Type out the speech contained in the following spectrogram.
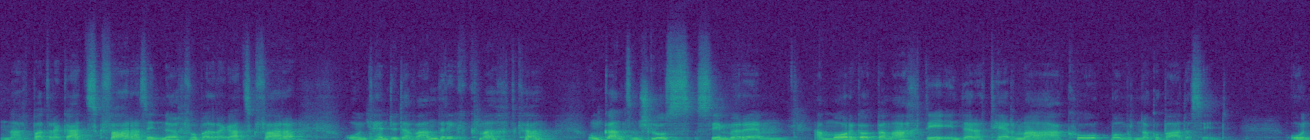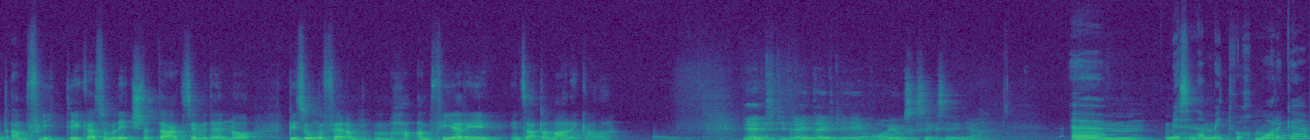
nach Bad Ragaz gefahren, also in die Nähe von Bad Ragaz gefahren und haben dort eine Wanderung gemacht. Gehabt. Und ganz am Schluss sind wir ähm, am Morgen beim 8 Uhr in der Therma angekommen, wo wir noch baden sind. Und am Freitag, also am letzten Tag, sind wir dann noch bis ungefähr am, am, am 4 Uhr ins Alpamare gegangen. Wie haben die drei Tage bei euch ausgesehen? Ja. Ähm, wir sind am Mittwochmorgen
